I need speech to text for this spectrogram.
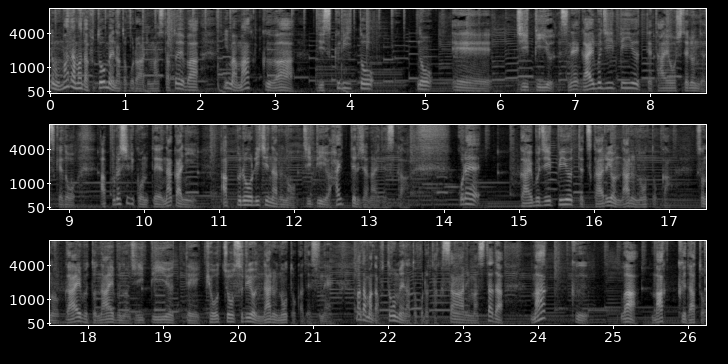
でもまだまだ不透明なところあります。例えば今 Mac はディスクリートの、えー GPU ですね。外部 GPU って対応してるんですけど Apple Silicon って中に Apple オリジナルの GPU 入ってるじゃないですか。これ外部 GPU って使えるようになるのとかその外部と内部の GPU って強調するようになるのとかですね。まだまだ不透明なところたくさんあります。ただ Mac は Mac だと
